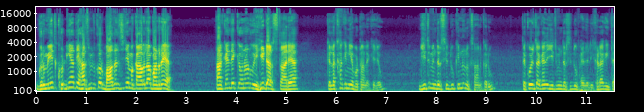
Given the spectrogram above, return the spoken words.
ਗੁਰਮੀਤ ਖੁੱਡੀਆਂ ਤੇ ਹਰਸਿਮਰਤ ਕੌਰ ਬਾਦਲ 'ਚ ਜੇ ਮੁਕਾਬਲਾ ਬਣ ਰਿਹਾ ਤਾਂ ਕਹਿੰਦੇ ਕਿ ਉਹਨਾਂ ਨੂੰ ਇਹੀ ਡਰ ਸਤਾ ਰਿਹਾ ਕਿ ਲੱਖਾਂ ਕਿੰਨੀਆਂ ਵੋਟਾਂ ਲੈ ਕੇ ਜਾਊ, ਜੀਤਮਿੰਦਰ ਸਿੱਧੂ ਕਿਹਨੂੰ ਨੁਕਸਾਨ ਕਰੂ? ਤੇ ਕੁਝ ਤਾਂ ਕਹਿੰਦੇ ਜੀਤਮਿੰਦਰ ਸਿੱਧੂ ਫਾਇਦੇ ਲਈ ਖੜਾ ਕੀਤਾ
